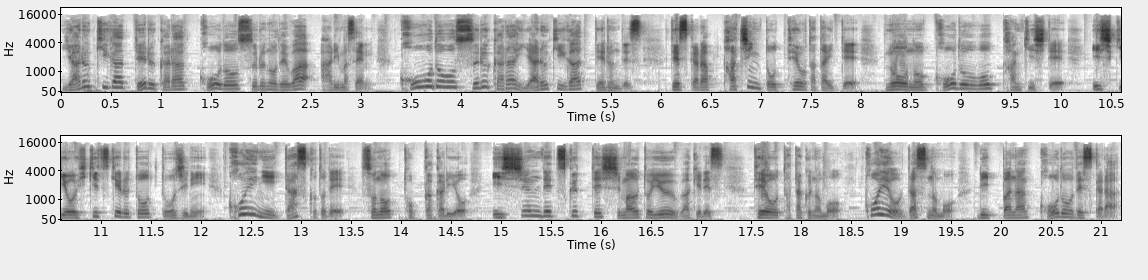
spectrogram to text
やる気が出るから行動するのではありません。行動するからやる気が出るんです。ですからパチンと手を叩いて脳の行動を喚起して意識を引きつけけると同時に声に出すことでその取っかかりを一瞬で作ってしまうというわけです。手を叩くのも声を出すのも立派な行動ですから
